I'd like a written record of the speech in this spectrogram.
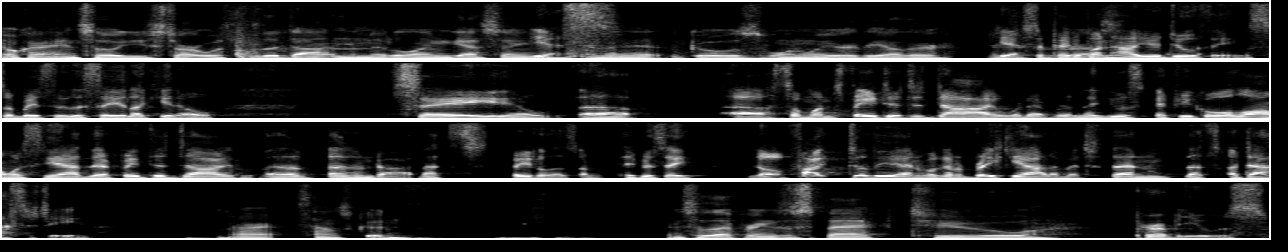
Okay, and so you start with the dot in the middle, I'm guessing. Yes. And then it goes one way or the other. yes, depending upon progress? how you do things. So basically, say like you know, say you know, uh, uh, someone's fated to die, or whatever, and then you if you go along with yeah, they're fated to die, let let them die. That's fatalism. If you say no, fight till the end, we're going to break you out of it, then that's audacity. All right, sounds good. And so that brings us back to purviews,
